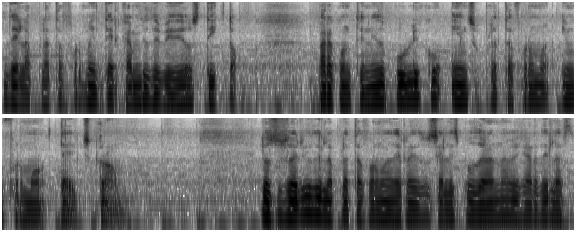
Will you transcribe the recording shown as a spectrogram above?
de la plataforma de intercambio de videos TikTok para contenido público en su plataforma, informó TechCrunch. Los usuarios de la plataforma de redes sociales podrán navegar de las,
